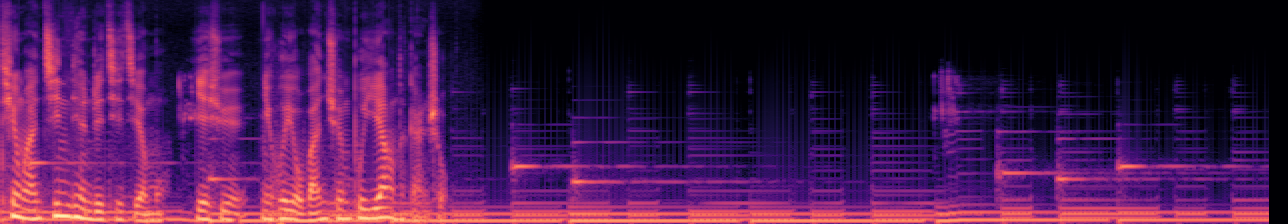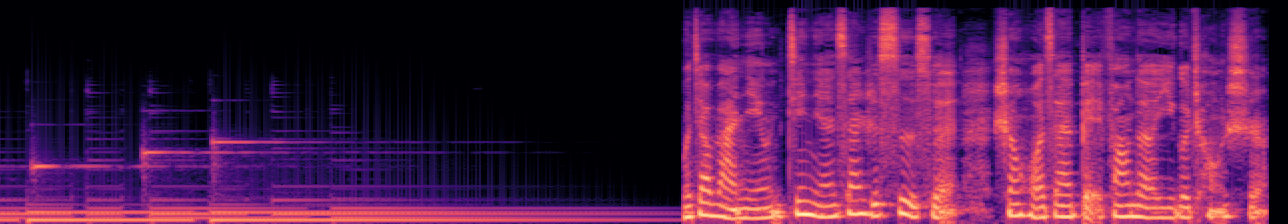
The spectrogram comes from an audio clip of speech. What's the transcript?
听完今天这期节目，也许你会有完全不一样的感受。我叫婉宁，今年三十四岁，生活在北方的一个城市。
